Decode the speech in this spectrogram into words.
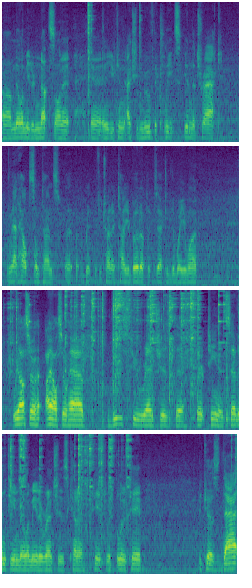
uh, millimeter nuts on it, and, and, you can actually move the cleats in the track, and that helps sometimes uh, if you're trying to tie your boat up exactly the way you want. We also, I also have these two wrenches, the 13 and 17 millimeter wrenches, kind of taped with blue tape, because that,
